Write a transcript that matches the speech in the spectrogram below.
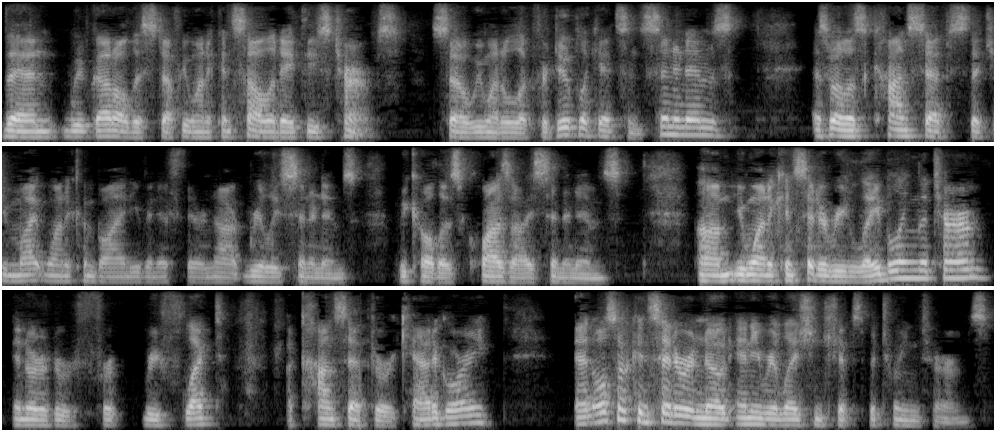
then we've got all this stuff. We want to consolidate these terms. So we want to look for duplicates and synonyms, as well as concepts that you might want to combine even if they're not really synonyms. We call those quasi-synonyms. Um, you want to consider relabeling the term in order to ref reflect a concept or a category, and also consider and note any relationships between terms.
